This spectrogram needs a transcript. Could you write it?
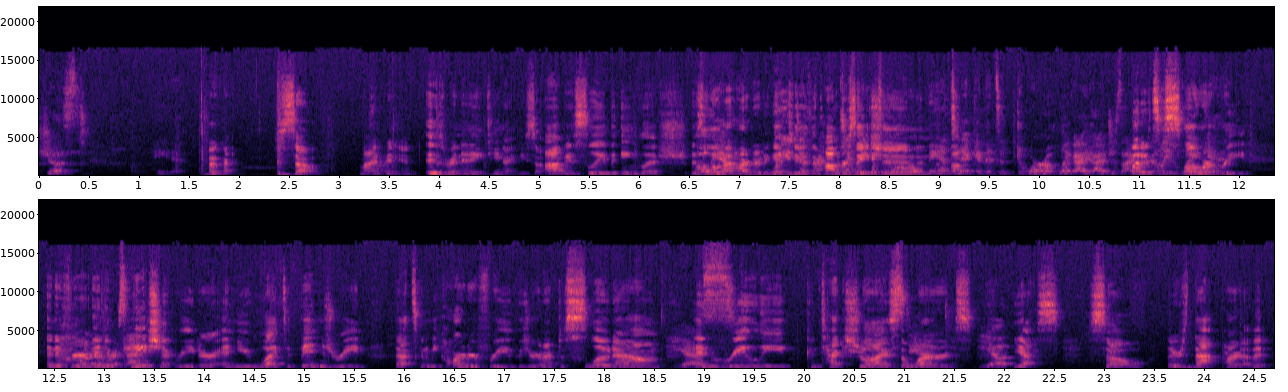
just hate it. okay. So, my opinion is written in 1890. So obviously the English is a Oh, little yeah. bit harder to get Way to. The different. Think conversation is more and the romantic, and it's adorable. Like I, I just, but I it's really a slower like read. And if you're an 100%. impatient reader and you like to binge read, that's going to be harder for you because you're going to have to slow down Yes. and really contextualize the words. Yep. Yes. So there's that part of it.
